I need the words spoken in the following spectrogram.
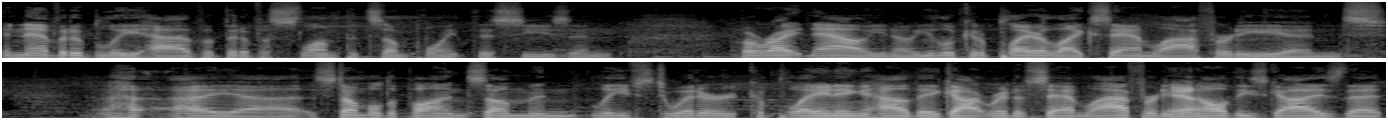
inevitably have a bit of a slump at some point this season. But right now, you know, you look at a player like Sam Lafferty, and I uh, stumbled upon some in Leafs Twitter complaining how they got rid of Sam Lafferty and all these guys that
